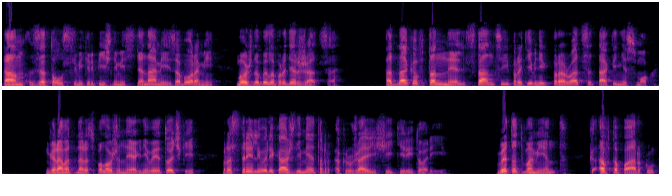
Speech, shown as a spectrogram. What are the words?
Там за толстыми кирпичными стенами и заборами можно было продержаться. Однако в тоннель станции противник прорваться так и не смог. Грамотно расположенные огневые точки простреливали каждый метр окружающей территории. В этот момент к автопарку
